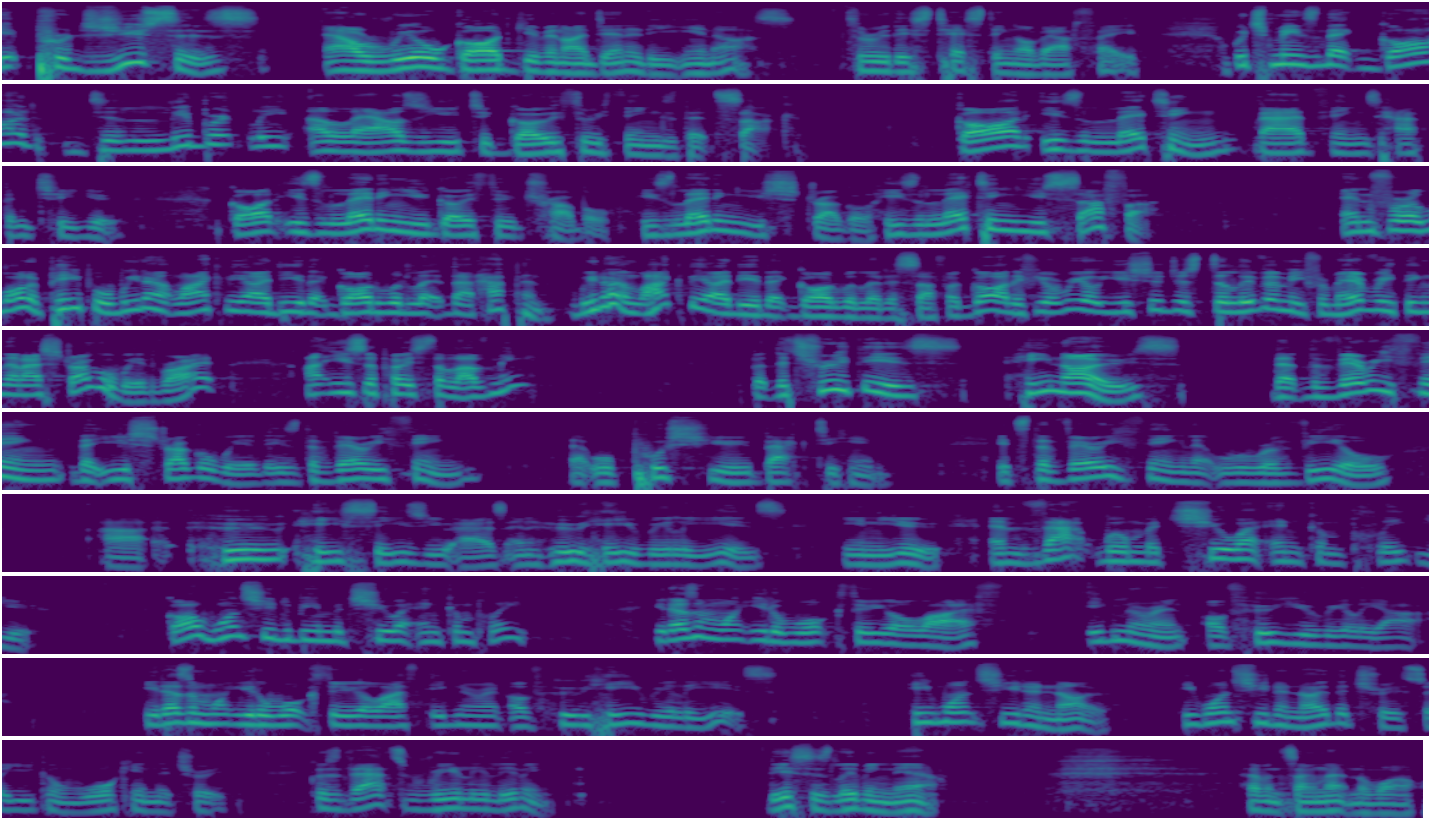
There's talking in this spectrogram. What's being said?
it produces our real God given identity in us through this testing of our faith, which means that God deliberately allows you to go through things that suck. God is letting bad things happen to you. God is letting you go through trouble. He's letting you struggle. He's letting you suffer. And for a lot of people, we don't like the idea that God would let that happen. We don't like the idea that God would let us suffer. God, if you're real, you should just deliver me from everything that I struggle with, right? Aren't you supposed to love me? But the truth is, He knows that the very thing that you struggle with is the very thing that will push you back to Him. It's the very thing that will reveal uh, who He sees you as and who He really is in you. And that will mature and complete you. God wants you to be mature and complete. He doesn't want you to walk through your life ignorant of who you really are. He doesn't want you to walk through your life ignorant of who He really is. He wants you to know. He wants you to know the truth so you can walk in the truth. Because that's really living. This is living now. Haven't sung that in a while.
